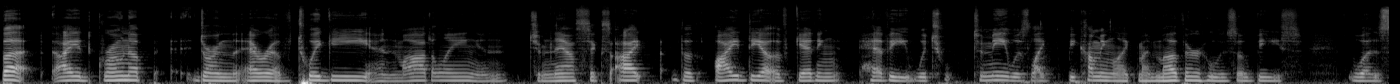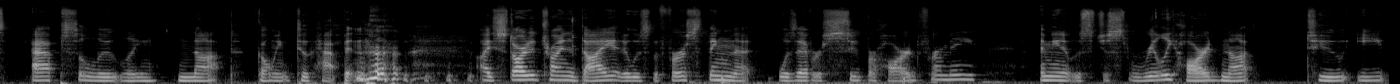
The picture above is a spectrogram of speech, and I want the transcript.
But I had grown up during the era of Twiggy and modeling and gymnastics. I the idea of getting heavy, which to me was like becoming like my mother who was obese, was absolutely not going to happen. I started trying to diet. It was the first thing that was ever super hard for me I mean, it was just really hard not to eat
